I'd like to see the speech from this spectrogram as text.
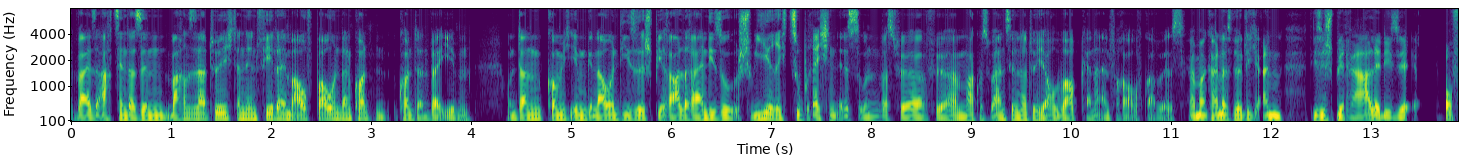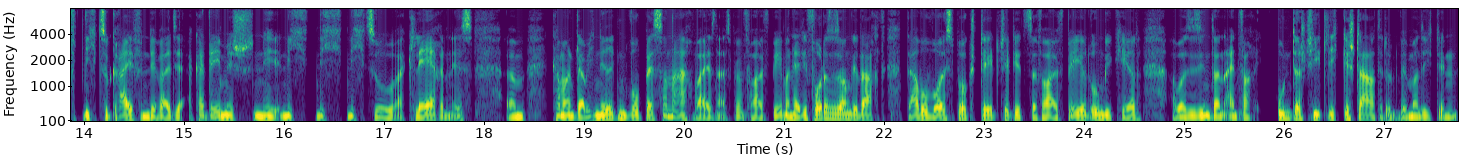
weil sie 18 da sind, machen sie natürlich dann den Fehler im Aufbau und dann kontern, kontern wir eben. Und dann komme ich eben genau in diese Spirale rein, die so schwierig zu brechen ist und was für, für Markus Weinzel natürlich auch überhaupt keine einfache Aufgabe ist. Ja, man kann das wirklich an diese Spirale, diese oft nicht zu greifende, weil sie akademisch nicht, nicht, nicht zu erklären ist, ähm, kann man, glaube ich, nirgendwo besser nachweisen als beim VfB. Man hätte vor der Saison gedacht, da wo Wolfsburg steht, steht jetzt der VfB und umgekehrt, aber sie sind dann einfach unterschiedlich gestartet. Und wenn man sich den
